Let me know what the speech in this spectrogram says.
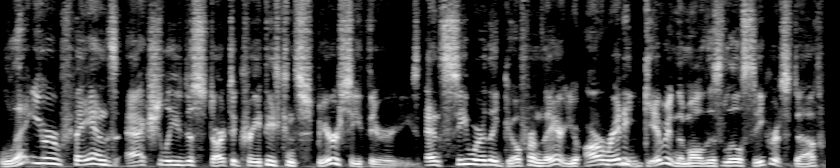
let your fans actually just start to create these conspiracy theories and see where they go from there you're already mm-hmm. giving them all this little secret stuff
